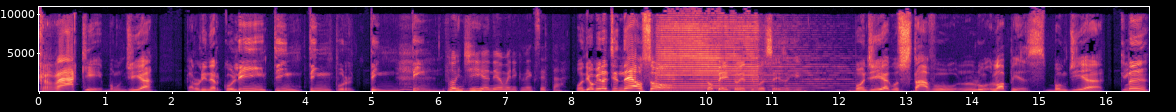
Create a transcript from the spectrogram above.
craque. Bom dia, Carolina Ercolim, tim, tim por tim, tim. Bom dia, Neumann, como é que você tá? Bom dia, Almirante Nelson. Tô bem, tô entre vocês aqui. Bom dia, Gustavo Lu Lopes. Bom dia, clã.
